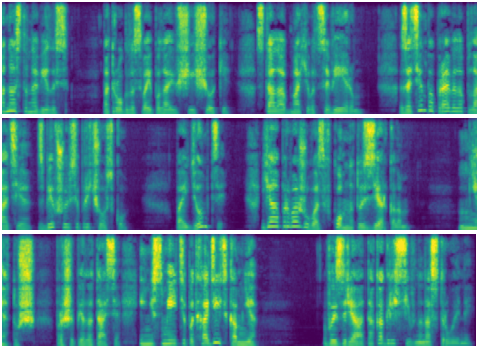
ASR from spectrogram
Она остановилась, потрогала свои пылающие щеки, стала обмахиваться веером. Затем поправила платье, сбившуюся прическу. «Пойдемте, я провожу вас в комнату с зеркалом». «Нет уж», — прошипела Тася, — «и не смейте подходить ко мне». Вы зря так агрессивно настроены.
